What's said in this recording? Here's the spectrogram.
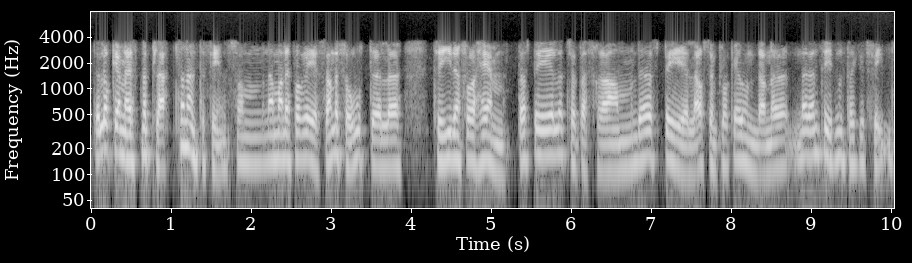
Det lockar mest när platsen inte finns, som när man är på resande fot eller tiden för att hämta spelet, sätta fram det, spela och sen plocka undan det när den tiden inte riktigt finns.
